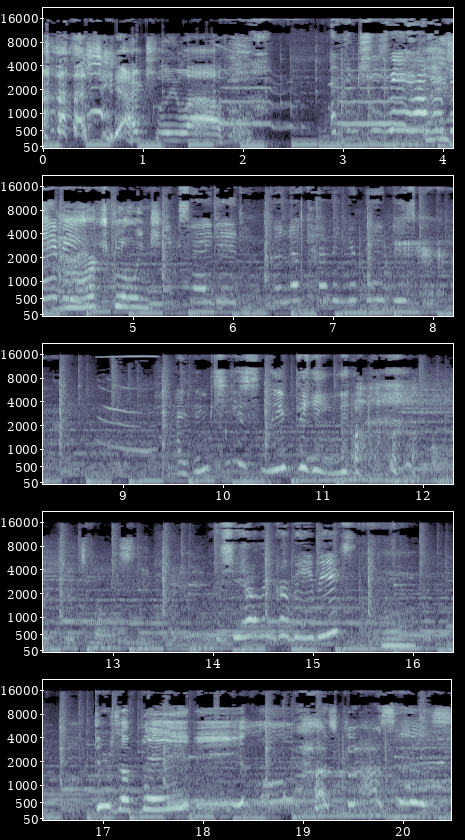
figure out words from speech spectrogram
she actually laughed. I think she's to have Guys, her baby. heart's glowing. I'm excited. Good luck having your babies. I think she's sleeping. All the kids fell asleep waiting. Is she having her babies? Mm. There's a baby. Oh, it has glasses.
